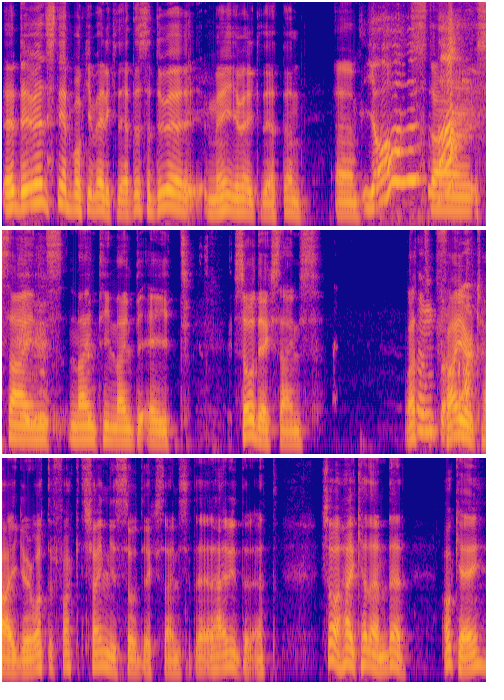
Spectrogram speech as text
du är en stenbock i verkligheten, så du är mig i verkligheten. Ehm, Ja? Va? Star Signs 1998. Zodiac Signs. What? Vänta, Fire va? Tiger? What the fuck? Chinese Zodiac Signs? Det här är inte rätt. Så, här kalender. Okej.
